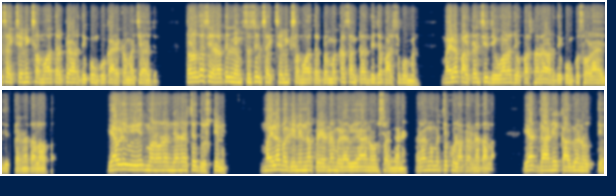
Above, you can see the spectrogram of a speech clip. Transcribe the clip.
शैक्षणिक समूहातर्फे हळदी कुंकू कार्यक्रमाचे आयोजन. तळोदा शहरातील नेमसुशील शैक्षणिक समूहातर्फे मकर संक्रांतीच्या पार्श्वभूमीवर महिला पालकांशी जिव्हाळा जोपासणारा हळदी कुंकू सोहळा आयोजित करण्यात आला होता. यावेळी विविध मनोरंजनाच्या दृष्टीने महिला भगिनींना प्रेरणा मिळावी या अनुषंगाने रंगमंच खुला करण्यात आला. यात गाणी काव्य नृत्य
